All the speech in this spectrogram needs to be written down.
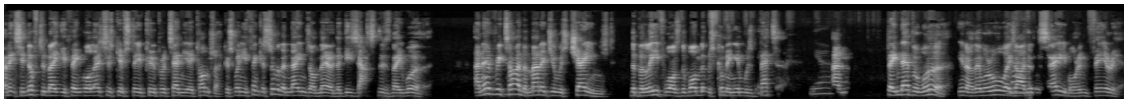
And it's enough to make you think, well, let's just give Steve Cooper a 10 year contract. Because when you think of some of the names on there and the disasters they were, and every time a manager was changed, the belief was the one that was coming in was better. Yeah. And they never were. You know, they were always No. either the same or inferior.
